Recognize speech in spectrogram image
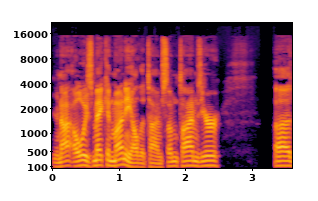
you're not always making money all the time. Sometimes you're uh,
